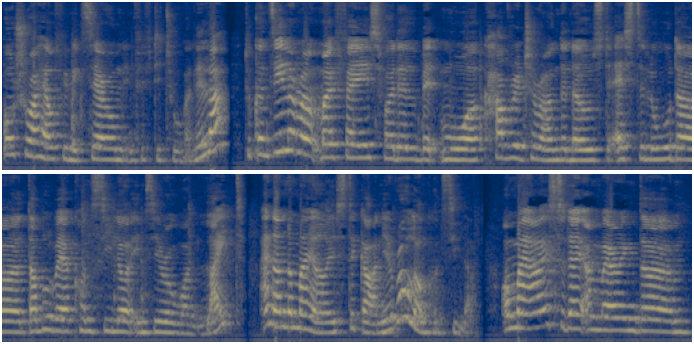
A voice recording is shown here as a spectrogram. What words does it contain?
Bourjois Healthy Mix Serum in 52 Vanilla. To conceal around my face for a little bit more coverage around the nose, the Estee Lauder Double Wear Concealer in 01 Light. And under my eyes, the Garnier Roll-On Concealer. On my eyes today I'm wearing the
